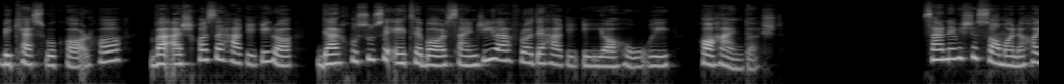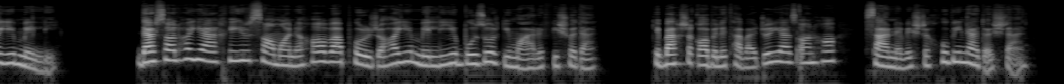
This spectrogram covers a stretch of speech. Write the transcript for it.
به کسب و کارها و اشخاص حقیقی را در خصوص اعتبار سنجی افراد حقیقی یا حقوقی خواهند داشت. سرنوشت سامانه های ملی در سالهای اخیر سامانه ها و پروژه های ملی بزرگی معرفی شدند که بخش قابل توجهی از آنها سرنوشت خوبی نداشتند.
